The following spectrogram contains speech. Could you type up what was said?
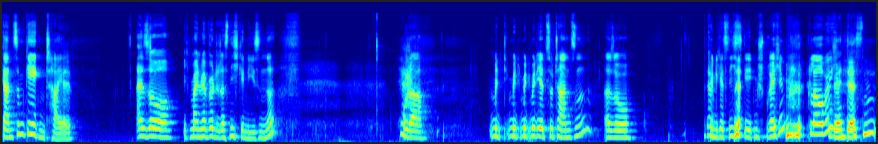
ganz im Gegenteil. Also, ich meine, wer würde das nicht genießen, ne? Ja. Oder mit, mit, mit, mit ihr zu tanzen. Also, ja. Könnte ich jetzt nichts gegen sprechen, glaube ich. Währenddessen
